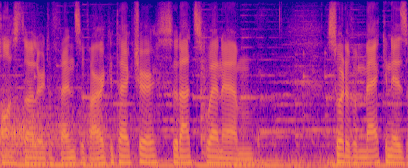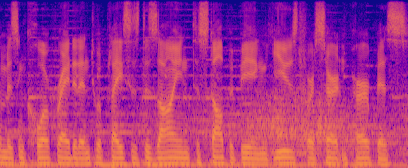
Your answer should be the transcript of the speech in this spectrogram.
hostile or defensive architecture. So that's when um, sort of a mechanism is incorporated into a place's design to stop it being used for a certain purpose.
